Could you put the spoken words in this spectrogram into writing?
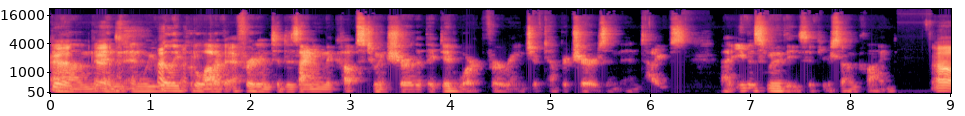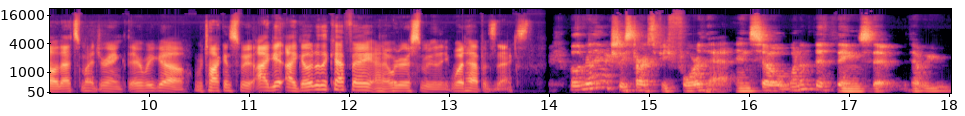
Good, um, good. And, and we really put a lot of effort into designing the cups to ensure that they did work for a range of temperatures and, and types, uh, even smoothies if you're so inclined. Oh, that's my drink. There we go. We're talking smooth. I get I go to the cafe and I order a smoothie. What happens next? Well, it really actually starts before that. And so one of the things that that we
